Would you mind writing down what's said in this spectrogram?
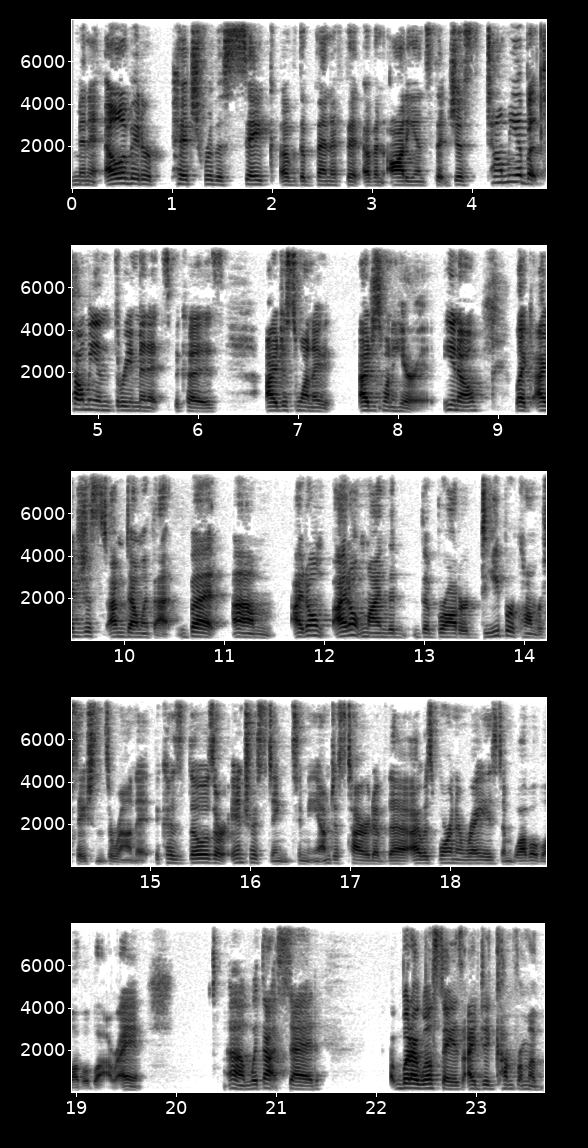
minute elevator pitch for the sake of the benefit of an audience that just tell me but tell me in three minutes because i just want to i just want to hear it you know? Like i just i'm done with that. But um i don't i don't mind the the broader deeper conversations around it because those are interesting to me. I'm just tired of the i was born and raised and blah blah blah blah blah right? Um with that said what I will say is I did come from a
